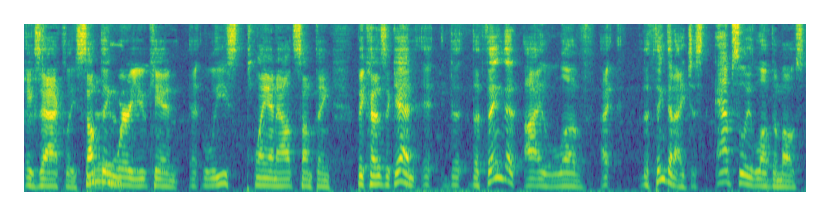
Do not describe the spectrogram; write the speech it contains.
Exactly, something yeah. where you can at least plan out something because again, it, the the thing that I love, I, the thing that I just absolutely love the most,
